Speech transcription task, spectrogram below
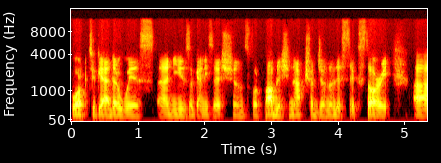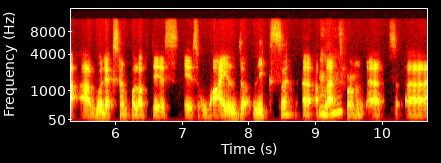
work together with uh, news organizations for publishing actual journalistic story. Uh, a good example of this is Wild Leaks, uh, a mm-hmm. platform that uh,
